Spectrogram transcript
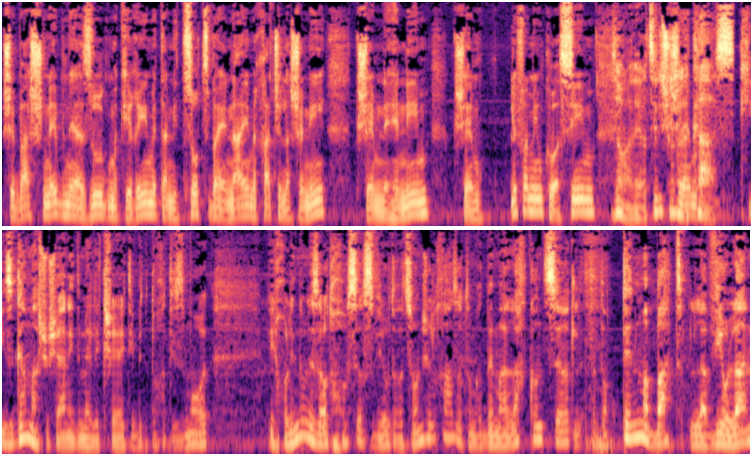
שבה שני בני הזוג מכירים את הניצוץ בעיניים אחד של השני כשהם נהנים, כשהם לפעמים כועסים. זהו, אני רציתי לשאול כשהם... על הכעס, כי זה גם משהו שהיה נדמה לי כשהייתי בתוך התזמורת. יכולים גם לזהות חוסר שביעות רצון שלך? זאת אומרת, במהלך קונצרט אתה נותן מבט לוויולן,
